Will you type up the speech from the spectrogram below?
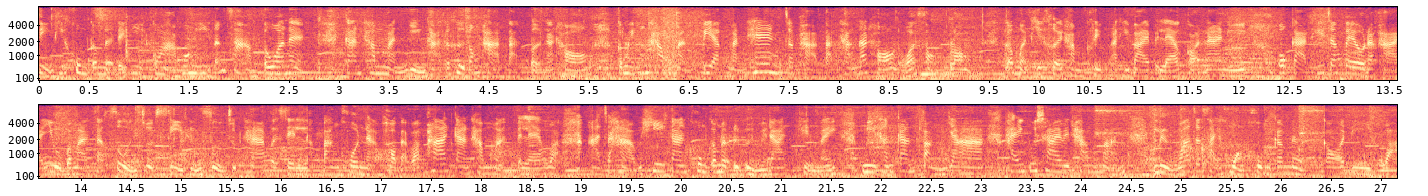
สิ่งที่คุมกำเนิดได้ดีกว่า พวกนี้ตั้ง 3 ตัวเนี่ยการทำหมันหญิงค่ะก็คือต้องผ่าตัดเปิดหน้าท้อง ก็มีทั้งทำหมันเปียกหมันแห้งจะผ่าตัดทางหน้าท้องหรือว่าสองกล้อง ก็เหมือนที่เคยทำคลิปอธิบายไปแล้วก่อนหน้านี้ โอกาสที่จะเฟลนะคะ อยู่ประมาณสัก 0.4 ถึง 0.5%บางคนอะพอแบบว่าพลาดการทำหมันไปแล้วอะอาจจะหาวิธีการคุมกำเนิดอื่นๆไม่ได้เห็นไหม มีทั้งการฝังยาให้ผู้ชายไปทำหมัน หรือว่าจะใส่ห่วงคุมกำเนิดก็ดีกว่า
